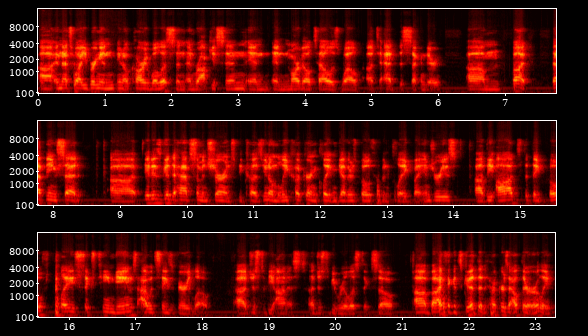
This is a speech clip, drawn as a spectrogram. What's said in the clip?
Uh, and that's why you bring in, you know, Khari Willis and, and Rock Ya-Sin and, and Marvell Tell as well uh, to add this secondary. Um, but that being said, uh, it is good to have some insurance because, you know, Malik Hooker and Clayton Geathers both have been plagued by injuries. Uh, the odds that they both play 16 games, I would say, is very low, uh, just to be honest, uh, just to be realistic. So, uh, but I think it's good that Hooker's out there early.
